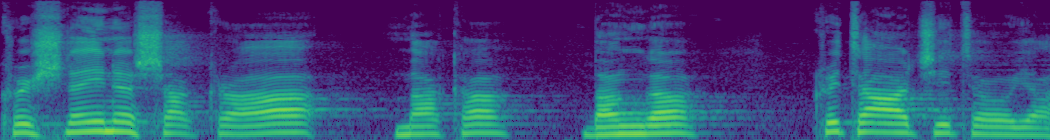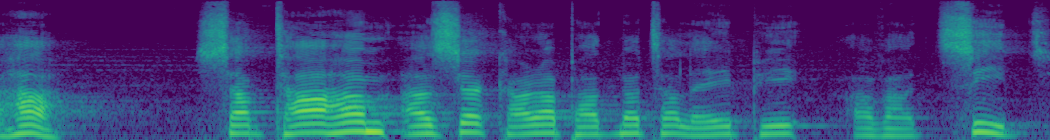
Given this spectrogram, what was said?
Krishnena Shakra Maka Banga Kritachito Yaha Saptaham Asya kara Karapadmatalepi Avatsit.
